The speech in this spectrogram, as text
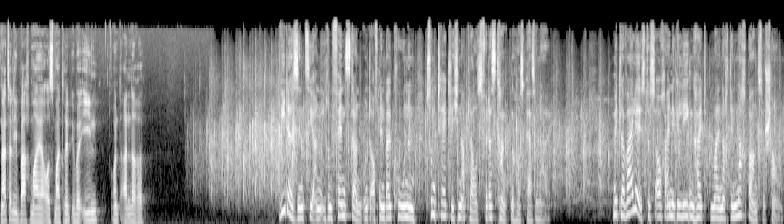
Nathalie Bachmeier aus Madrid über ihn und andere. Wieder sind sie an ihren Fenstern und auf den Balkonen zum täglichen Applaus für das Krankenhauspersonal. Mittlerweile ist es auch eine Gelegenheit, mal nach den Nachbarn zu schauen.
